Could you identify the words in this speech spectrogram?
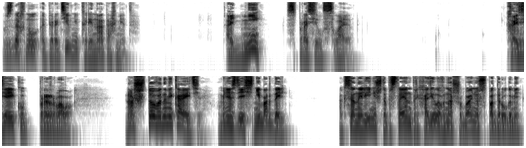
вздохнул оперативник Ренат Ахметов. «Одни?» — спросил Славин. Хозяйку прорвало. «На что вы намекаете? У меня здесь не бордель». Оксана Ильинична постоянно приходила в нашу баню с подругами.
